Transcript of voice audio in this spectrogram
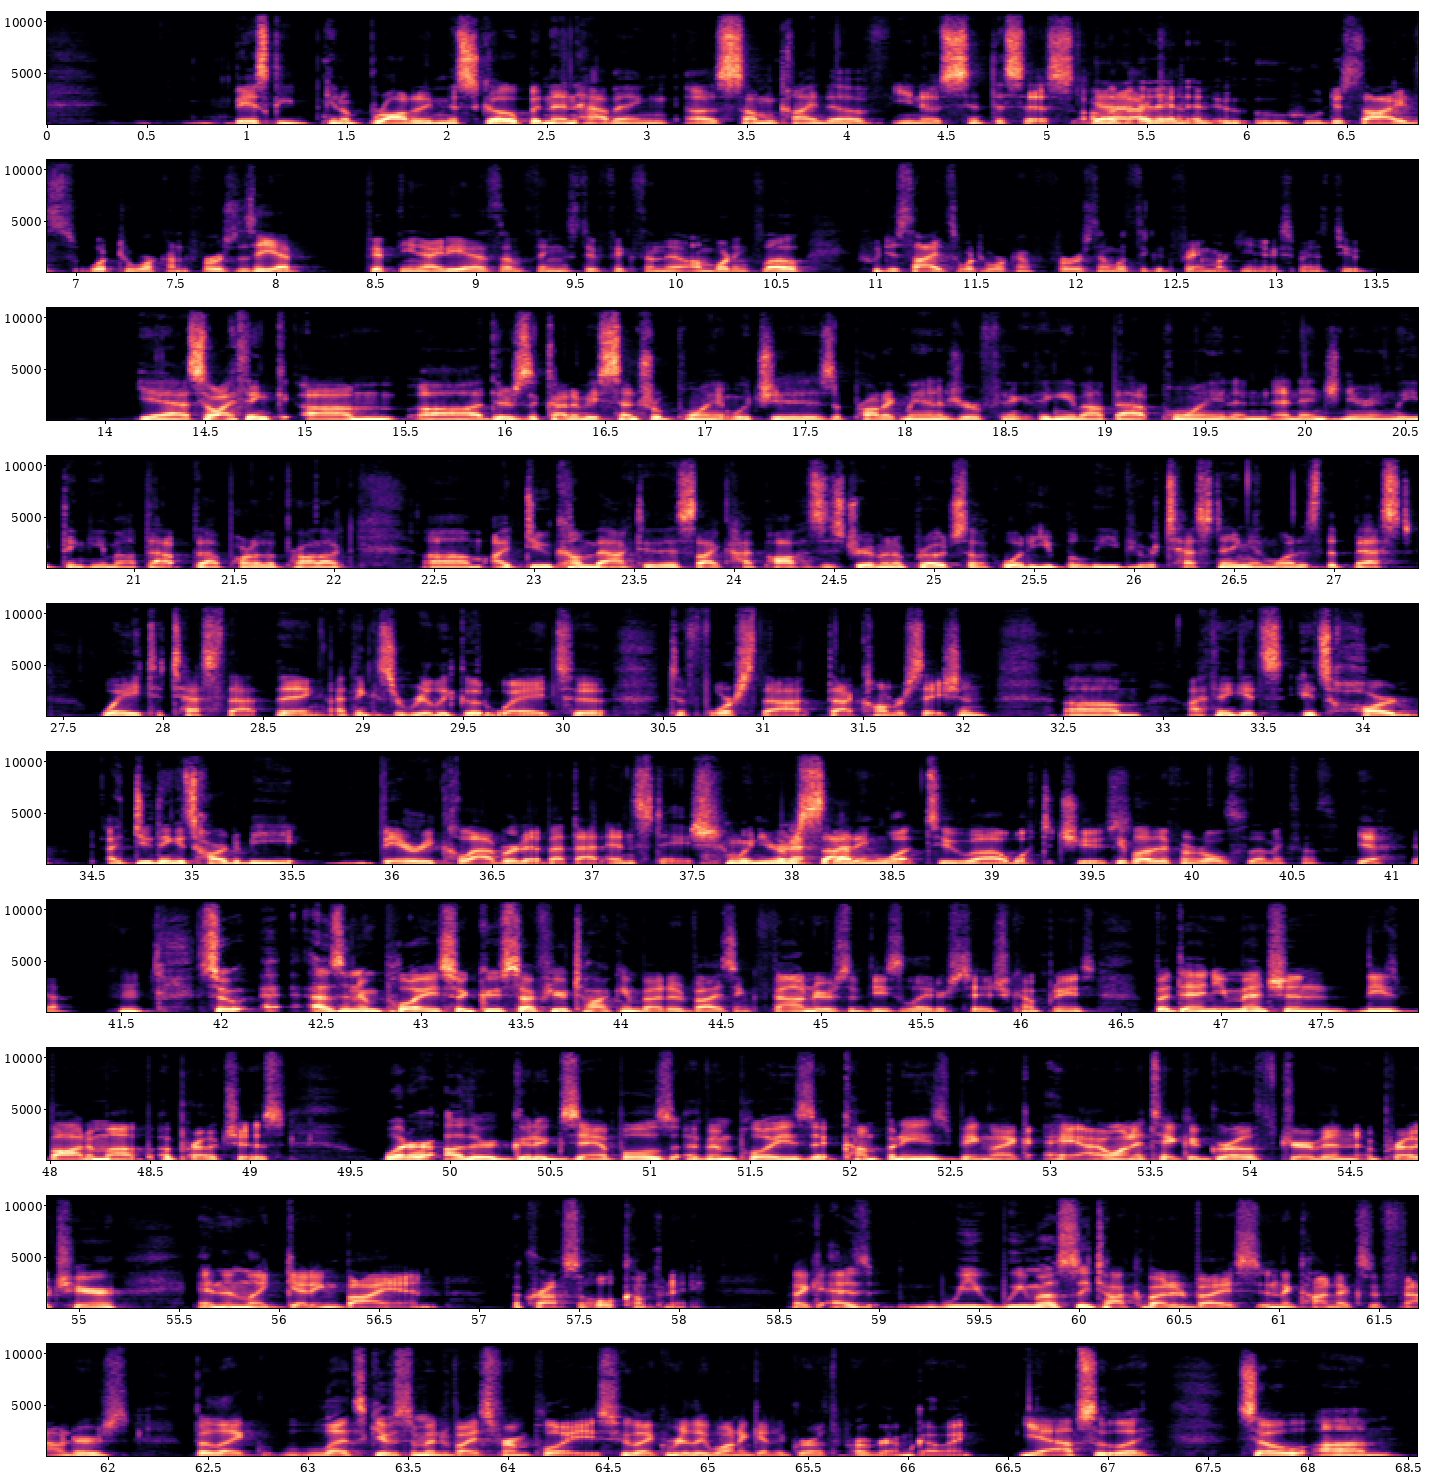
basically you know broadening the scope and then having uh, some kind of you know synthesis on yeah, the back and, end. and who decides what to work on first? Say you have 15 ideas of things to fix in the onboarding flow. Who decides what to work on first and what's a good framework in your experience to Yeah, so I think um, uh, there's a kind of a central point, which is a product manager think, thinking about that point, and an engineering lead thinking about that that part of the product. Um, I do come back to this like hypothesis driven approach. So like, what do you believe you're testing, and what is the best way to test that thing? I think it's a really good way to to force that that conversation. Um, I think it's it's hard I do think it's hard to be very collaborative at that end stage when you're okay, deciding yeah. what to uh, what to choose. People have different roles, so that makes sense. Yeah, yeah. Hmm. So, as an employee, so Gustaf, you're talking about advising founders of these later stage companies, but Dan, you mentioned these bottom up approaches. What are other good examples of employees at companies being like, "Hey, I want to take a growth driven approach here," and then like getting buy in across the whole company? Like as we we mostly talk about advice in the context of founders but like let's give some advice for employees who like really want to get a growth program going. Yeah absolutely. So um,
